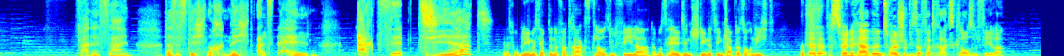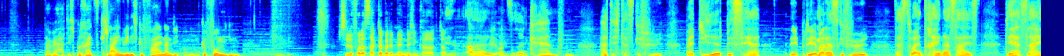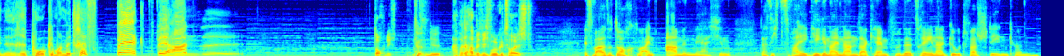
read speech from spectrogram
Kann es sein, dass es dich noch nicht als Helden akzeptiert? Ja, das Problem ist, ihr habt eine Vertragsklauselfehler. Da muss Heldin stehen, deswegen klappt das auch nicht. Was für eine herbe Enttäuschung, dieser Vertragsklauselfehler. Dabei hatte ich bereits klein wenig Gefallen an die hm, gefunden. Stell dir vor, das sagt er bei dem männlichen Charakter. In all unseren Kämpfen hatte ich das Gefühl, bei dir bisher, nee, bei dir immer das Gefühl, dass du ein Trainer seist, der seine Pokémon mit Respekt behandelt. Doch nicht. Nö. Aber da habe ich mich wohl getäuscht. Es war also doch nur ein Armenmärchen, dass sich zwei gegeneinander kämpfende Trainer gut verstehen können.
